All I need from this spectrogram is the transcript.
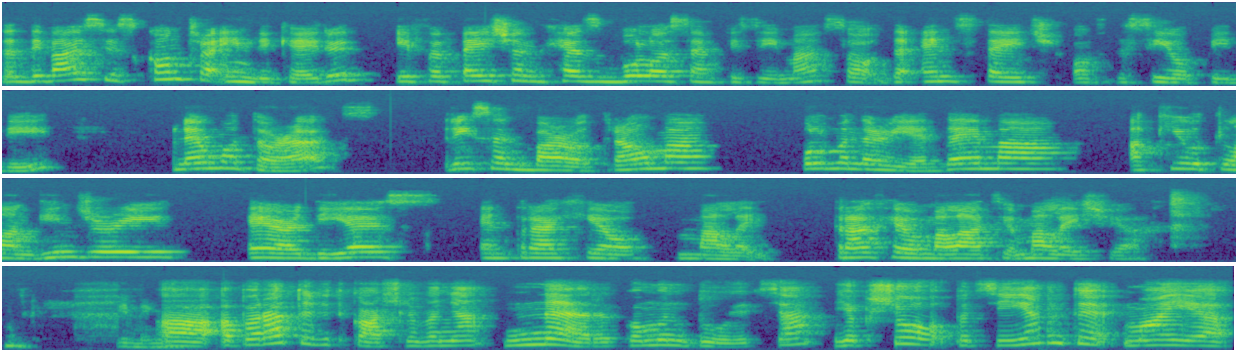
The device is contraindicated if a patient has bullous emphysema, so the end stage of the COPD, pneumothorax, recent barotrauma, pulmonary edema, acute lung injury, ARDS, and tracheomalacia. Tracheomalacia. Апарати відкашлювання не рекомендуються, якщо пацієнти має е,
